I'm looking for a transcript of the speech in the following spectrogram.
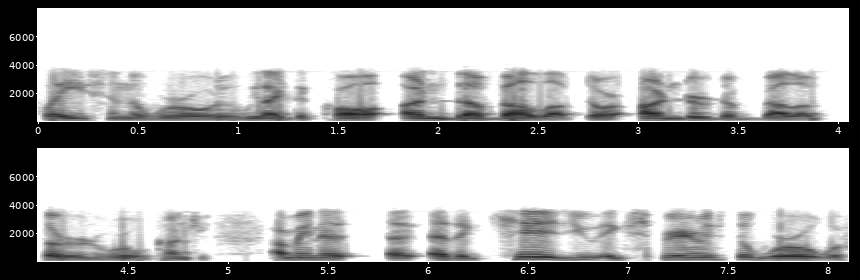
place in the world, we like to call undeveloped or underdeveloped third world country. I mean, as a kid, you experience the world with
